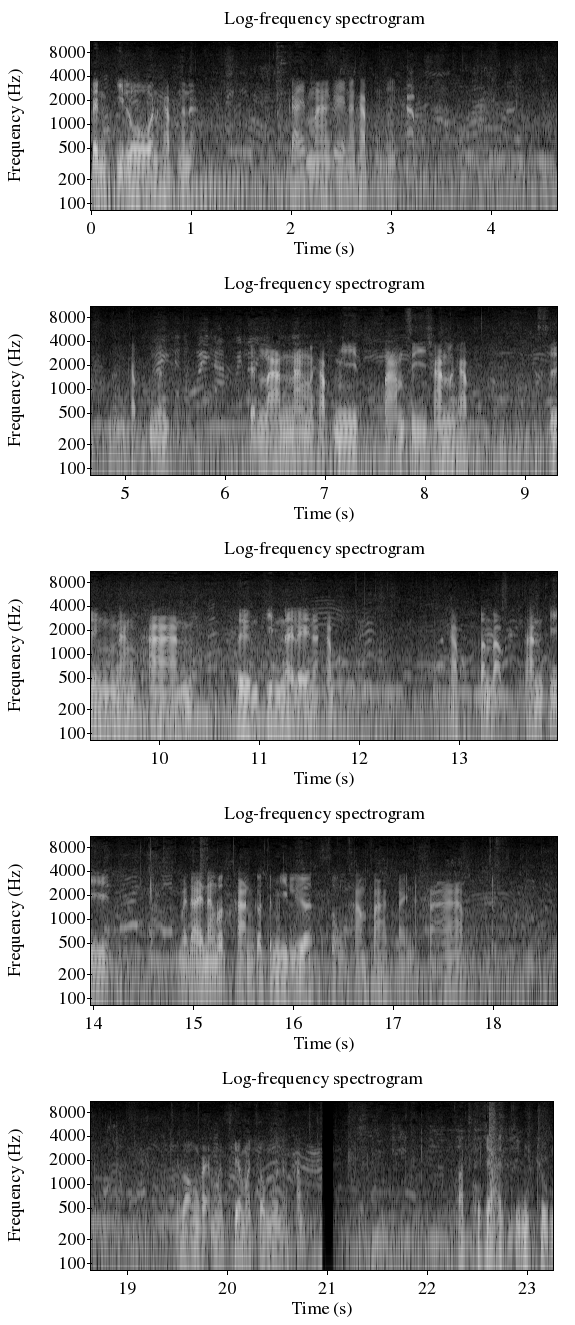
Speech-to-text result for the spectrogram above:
เป็นกิโลนะครับนั่นนะไกลมากเลยนะครับนี่ครับนั่นครับนั่นเป็นร้านนั่งนะครับ มีสามสีชั้นนะครับ ซึ่งนั่งทานดื่มกินได้เลยนะครับ ครับสำหรับท่านที่ไม่ได้นั่งรถผ่านก็จะมีเรือส่งข้ามฟากไปนะครับ ลองแวะมาเที่ยวมาชมดูนะครับ พัทยาจิ้มจุ่ม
